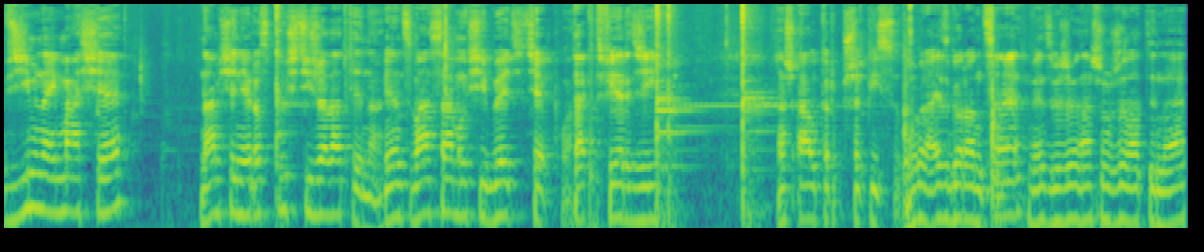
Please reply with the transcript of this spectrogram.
w zimnej masie nam się nie rozpuści żelatyna, więc masa musi być ciepła. Tak twierdzi nasz autor przepisu. Dobra, jest gorące, więc bierzemy naszą żelatynę,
